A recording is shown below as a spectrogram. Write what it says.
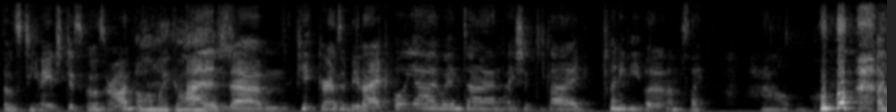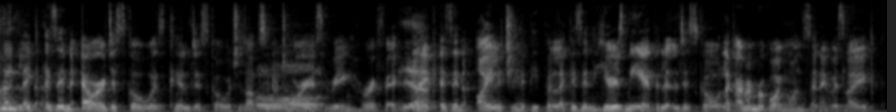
those teenage discos were on. Oh my god. And um, girls would be like, "Oh yeah, I went and I shifted like twenty people," and I'm just like, "How?" I mean, like, as in our disco was Kill Disco, which is obviously Oh. notorious for being horrific. Yeah. Like, as in, I literally had people, like, as in, here's me at the little disco. Like, I remember going once and it was like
